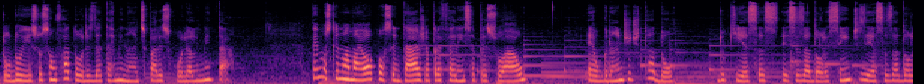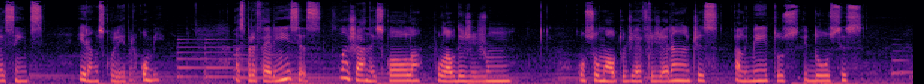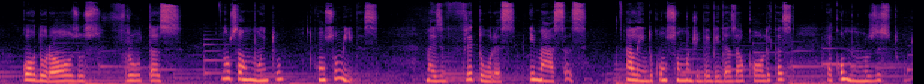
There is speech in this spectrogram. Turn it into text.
tudo isso são fatores determinantes para a escolha alimentar. Vemos que, numa maior porcentagem, a preferência pessoal é o grande ditador do que essas, esses adolescentes e essas adolescentes irão escolher para comer. As preferências: lanchar na escola, pular o de jejum, consumo alto de refrigerantes, alimentos e doces, gordurosos, frutas, não são muito consumidas, mas frituras e massas, além do consumo de bebidas alcoólicas, é comum nos estudos.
